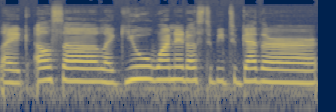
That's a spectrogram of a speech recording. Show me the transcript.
like, Elsa, like, you wanted us to be together.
